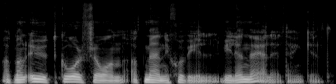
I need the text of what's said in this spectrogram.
Att man utgår från att människor vill, vill en väl helt enkelt.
